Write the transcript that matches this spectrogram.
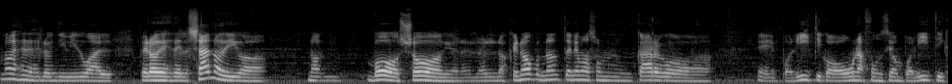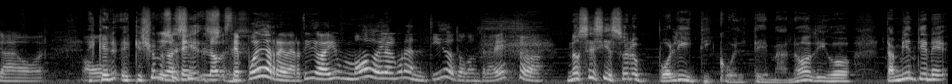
no es desde lo individual, pero desde el llano, digo, no, vos, yo, los que no, no tenemos un cargo eh, político o una función política o... Es o- que, es que yo no digo, sé se, si es, lo- ¿se puede revertir? ¿Hay un modo, hay algún antídoto contra esto? no sé si es solo político el tema, ¿no? Digo, también tiene,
